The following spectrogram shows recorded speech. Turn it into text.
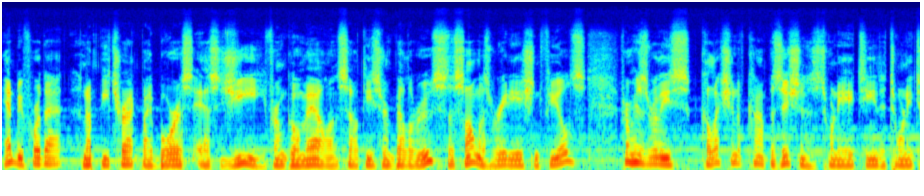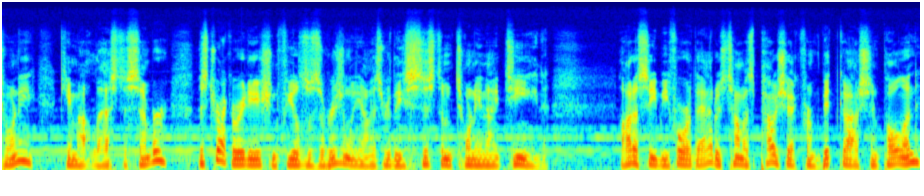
And before that, an upbeat track by Boris S.G. from Gomel in southeastern Belarus. The song was Radiation Fields from his release Collection of Compositions 2018 to 2020, came out last December. This track, Radiation Fields, was originally on his release System 2019. Odyssey before that was Thomas Pauszek from Bydgoszcz in Poland,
